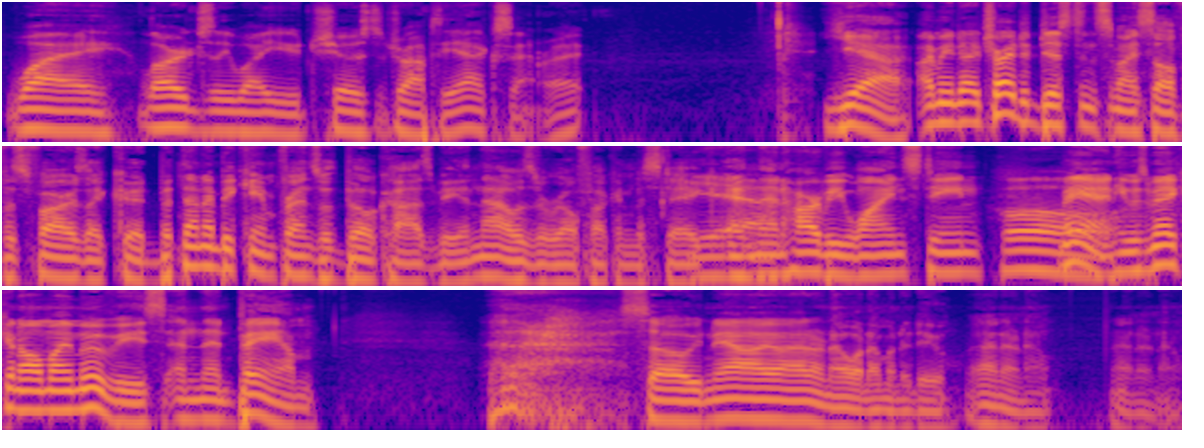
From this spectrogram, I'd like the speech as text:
why, largely, why you chose to drop the accent, right? Yeah, I mean, I tried to distance myself as far as I could, but then I became friends with Bill Cosby, and that was a real fucking mistake. Yeah. And then Harvey Weinstein. Oh, Man, he was making all my movies, and then bam. so now I, don't know what I'm gonna do. I don't know. I don't know.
